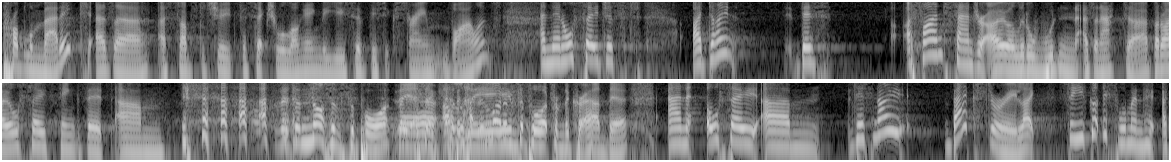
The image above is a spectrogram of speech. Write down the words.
problematic as a, a substitute for sexual longing, the use of this extreme violence. And then also, just, I don't, there's, I find Sandra Oh a little wooden as an actor, but I also think that um, There's a knot of support there. a, up in the a lot of support from the crowd there. And also, um, there's no backstory. Like, so you've got this woman, a,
